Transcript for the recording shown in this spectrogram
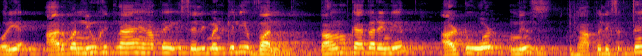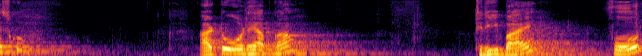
और ये आर वन न्यू कितना है यहाँ पे इस एलिमेंट के लिए? वन तो हम क्या करेंगे? आर टू ओल्ड मीन्स यहाँ पे लिख सकते हैं इसको। आर टू ओल्ड है आपका थ्री बाय फोर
